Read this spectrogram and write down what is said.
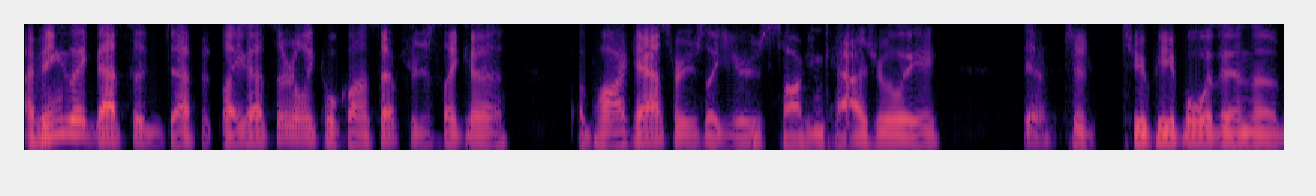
I think like that's a def like that's a really cool concept for just like a a podcast where you're just like you're just talking casually Yeah. to two people within the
